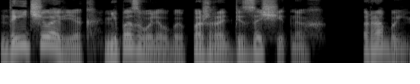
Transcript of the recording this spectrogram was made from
Да и человек не позволил бы пожрать беззащитных рабынь.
